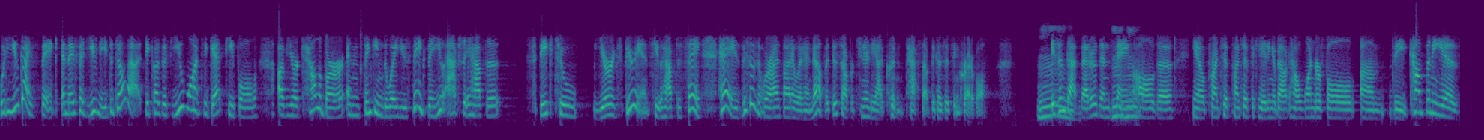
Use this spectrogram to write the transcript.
what do you guys think? And they said, you need to tell that because if you want to get people of your caliber and thinking the way you think, then you actually have to speak to your experience. You have to say, hey, this isn't where I thought I would end up, but this opportunity I couldn't pass up because it's incredible. Mm. Isn't that better than mm-hmm. saying all the, you know, pontif- pontificating about how wonderful um, the company is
